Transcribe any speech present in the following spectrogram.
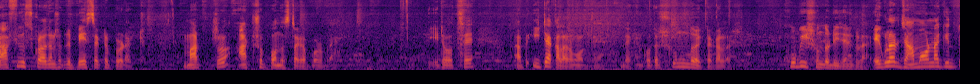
রাফ ইউজ করার জন্য সবচেয়ে বেস্ট একটা প্রোডাক্ট মাত্র আটশো পঞ্চাশ টাকা পড়বে। এটা হচ্ছে ইটা কালার মধ্যে। দেখেন, কত সুন্দর একটা কালার। খুবই সুন্দর ডিজাইনগুলো এগুলার জামা ওড়না কিন্তু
